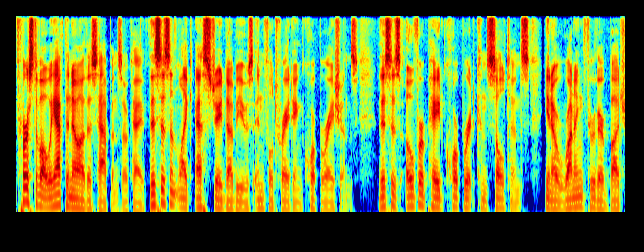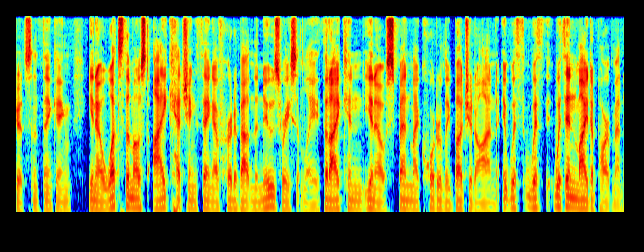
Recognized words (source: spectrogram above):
First of all, we have to know how this happens, okay? This isn't like SJWs infiltrating corporations. This is overpaid corporate consultants, you know, running through their budgets and thinking, you know, what's the most eye catching thing I've heard about in the news recently that I can, you know, spend my quarterly budget on it with, with, within my department.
